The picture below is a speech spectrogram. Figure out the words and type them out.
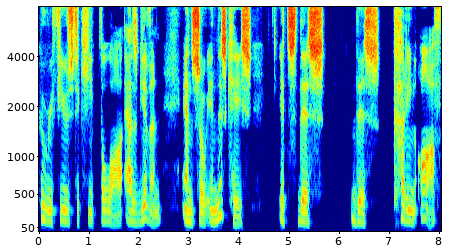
who refuse to keep the law as given. And so in this case, it's this, this cutting off,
